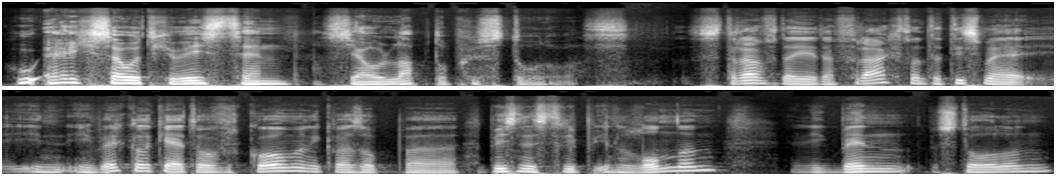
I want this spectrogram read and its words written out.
Hoe erg zou het geweest zijn als jouw laptop gestolen was? Straf dat je dat vraagt, want het is mij in, in werkelijkheid overkomen. Ik was op uh, business trip in Londen en ik ben bestolen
